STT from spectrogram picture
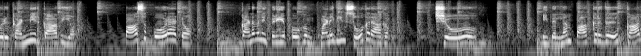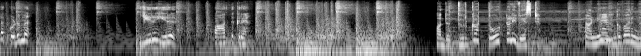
ஒரு கண்ணீர் காவியம். பாச போராட்டம். கணவனை பிரிய போகும் மனைவியின் சோகராகம். ஷோ இதெல்லாம் பார்க்கிறது கால கொடுமை. இரு இரு. பாத்துக்கிறேன். அந்த துர்கா டோட்டலி வேஸ்ட் அண்ணி அங்க பாருங்க.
